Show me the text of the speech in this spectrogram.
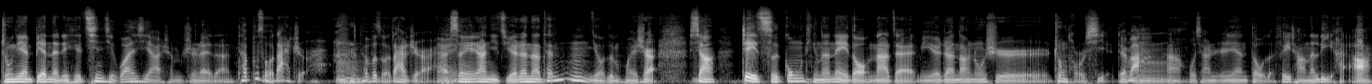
中间编的这些亲戚关系啊什么之类的，他不走大褶儿，他不走大褶儿，嗯哎所以让你觉着呢，他嗯有这么回事儿。像这次宫廷的内斗，那在《芈月传》当中是重头戏，对吧？嗯啊，互相之间斗得非常的厉害啊。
